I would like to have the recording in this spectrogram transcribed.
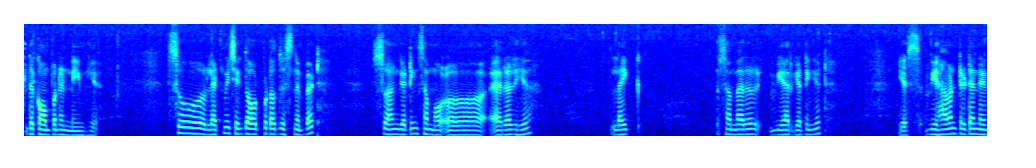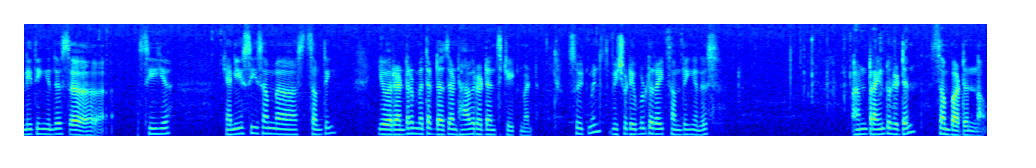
the component name here. So let me check the output of the snippet. So I'm getting some uh, error here. Like some error we are getting it. Yes we haven't written anything in this uh, see here. Can you see some uh, something? Your render method doesn't have a return statement. So it means we should able to write something in this. I'm trying to return some button now.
